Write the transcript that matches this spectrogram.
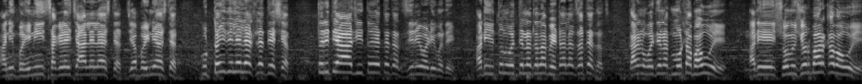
आणि बहिणी सगळ्याच्या आलेल्या असतात ज्या बहिणी असतात कुठंही दिलेल्या असल्या देशात तरी ते आज इथं येतातच जिरेवाडीमध्ये. आणि इथून वैद्यनाथाला भेटायला जातातच कारण वैद्यनाथ मोठा भाऊ आहे आणि सोमेश्वर बारका भाऊ आहे.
